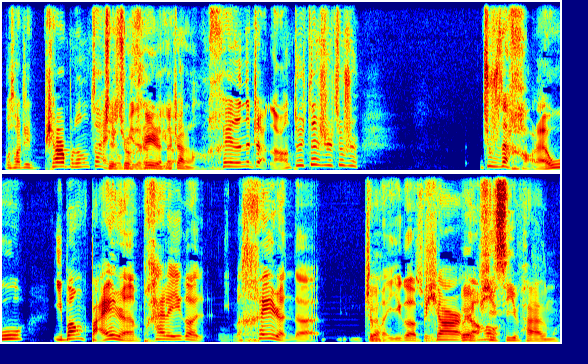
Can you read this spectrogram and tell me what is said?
我操这片儿不能再牛逼就就是黑人的战狼，黑人的战狼，对，但是就是就是在好莱坞，一帮白人拍了一个你们黑人的这么一个片儿，为了然后 PC 拍的吗？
